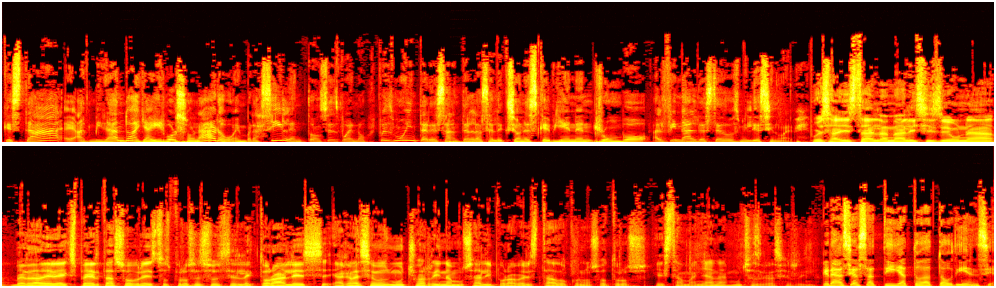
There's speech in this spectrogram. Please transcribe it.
que está eh, admirando a Jair Bolsonaro en Brasil. Entonces, bueno, pues muy interesante las elecciones que vienen rumbo al final de este 2019. Pues ahí está el análisis de una verdadera experta sobre estos procesos electorales. Agradecemos mucho a Rina Musali por haber estado con nosotros esta mañana. Muchas gracias, Rina. Gracias a ti y a toda tu audiencia.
